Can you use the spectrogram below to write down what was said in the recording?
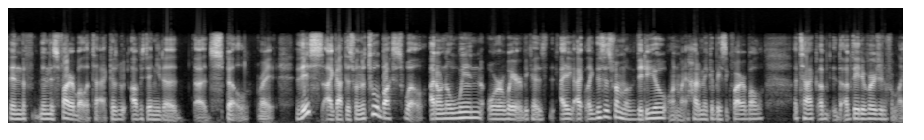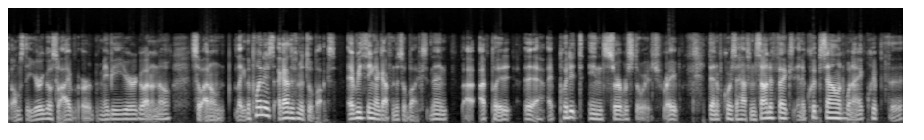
Then the then this fireball attack because obviously I need a, a spell, right? This I got this from the toolbox as well. I don't know when or where because I, I like this is from a video on my how to make a basic fireball attack up the updated version from like almost a year ago. So I or maybe a year ago, I don't know. So I don't like the point is I got this from the toolbox. Everything I got from the toolbox. And then I, I put it yeah, I put it in server storage, right? Then of course I have some sound effects and equip sound when I equip the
